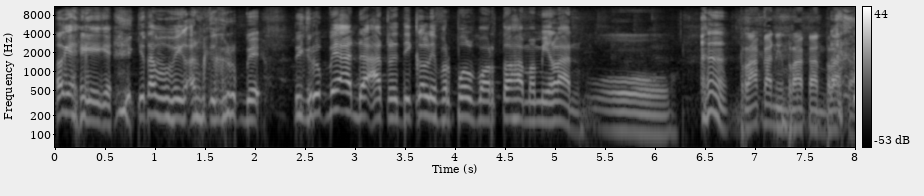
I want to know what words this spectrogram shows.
Oke oke oke. Kita moving on ke grup B. Di grup B ada Atletico, Liverpool, Porto sama Milan. Wow. neraka nih, neraka, neraka.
